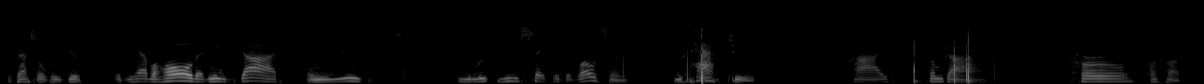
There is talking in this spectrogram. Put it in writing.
Because that's what we do. If you have a hole that needs God and you use you use sacred devotion, you have to hide from God, hurl or huddle.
